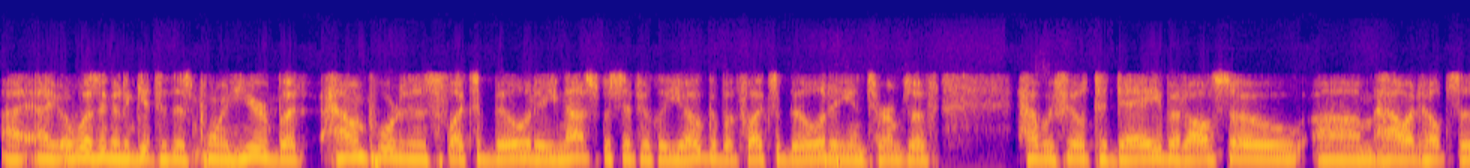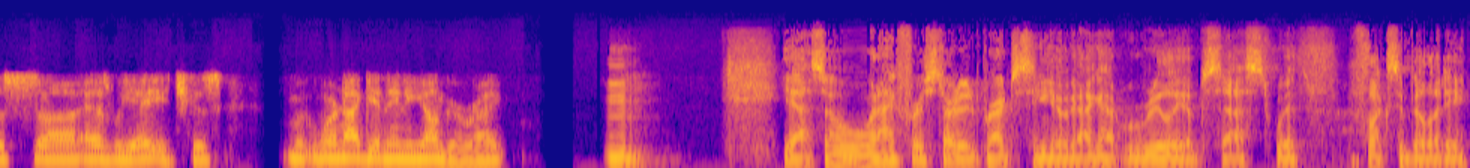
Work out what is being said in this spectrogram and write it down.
I, I wasn't going to get to this point here, but how important is flexibility? Not specifically yoga, but flexibility in terms of how we feel today, but also um, how it helps us uh, as we age, because we're not getting any younger, right? Mm. Yeah. So when I first started practicing yoga, I got really obsessed with flexibility.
